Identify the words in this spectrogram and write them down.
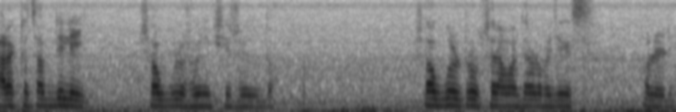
আরেকটা চাপ দিলেই সবগুলো সৈনিক শেষ হয়ে যেত। সবগুলো ট্রুপসের আমার তেরোটা বেজে গেছে অলরেডি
